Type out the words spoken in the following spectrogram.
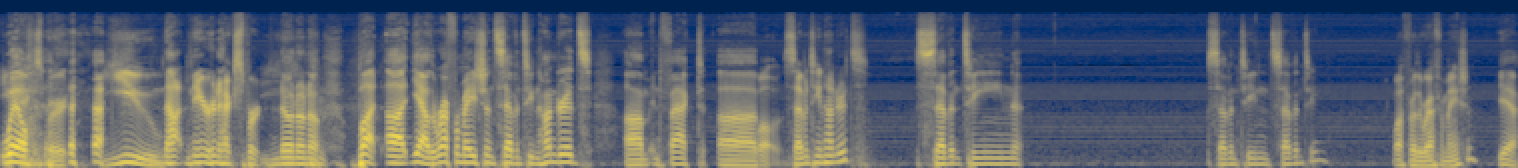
You Well- expert. you. Not near an expert. No, no, no. but uh, yeah, the Reformation, 1700s. Um, in fact, uh, well, 1700s? 17, 17, 17? What, for the Reformation? Yeah.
